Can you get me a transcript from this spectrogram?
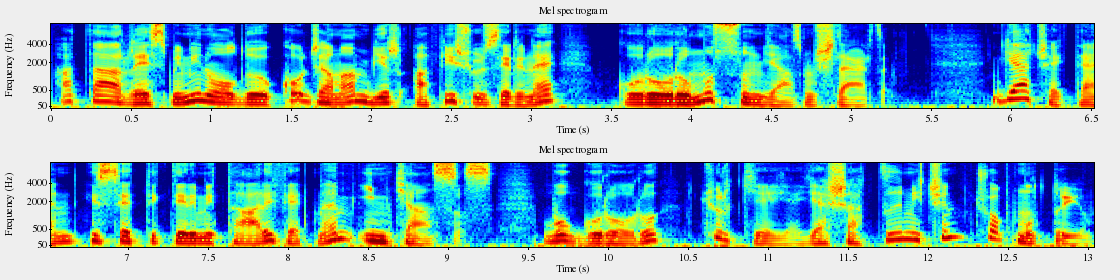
Hatta resmimin olduğu kocaman bir afiş üzerine gururumuzsun yazmışlardı. Gerçekten hissettiklerimi tarif etmem imkansız. Bu gururu Türkiye'ye yaşattığım için çok mutluyum.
